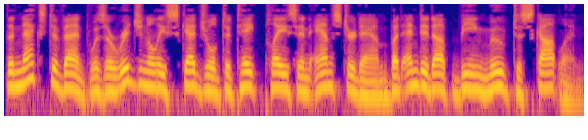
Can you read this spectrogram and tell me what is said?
The next event was originally scheduled to take place in Amsterdam but ended up being moved to Scotland.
